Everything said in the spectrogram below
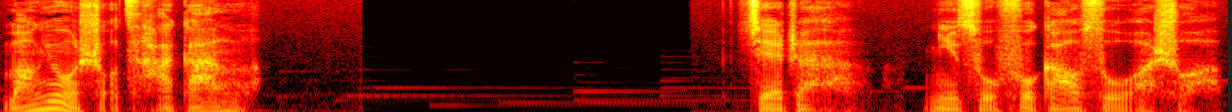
忙用手擦干了。接着，你祖父告诉我说，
